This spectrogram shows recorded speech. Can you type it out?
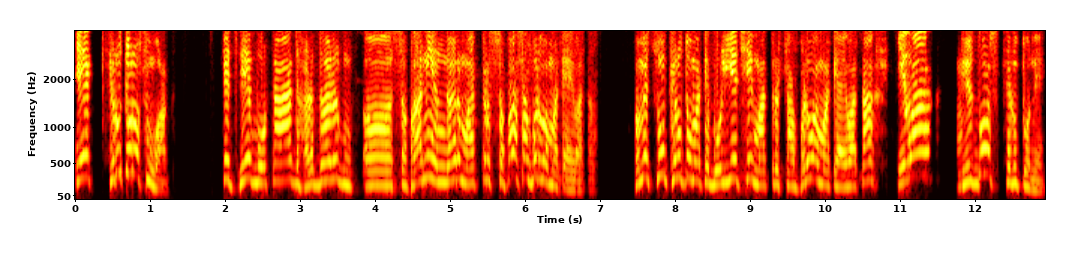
એ ખેડૂતોનો શું વાંક? કે જે બોટાદ, હળદર સભાની અંદર માત્ર સભા સાંભળવા માટે આવ્યા હતા. અમે શું ખેડૂતો માટે બોલીએ છીએ? માત્ર સાંભળવા માટે આવ્યા હતા. એવા નિર્દોષ ખેડૂતોને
